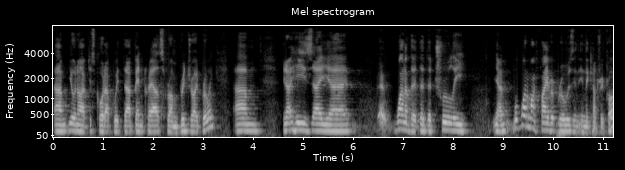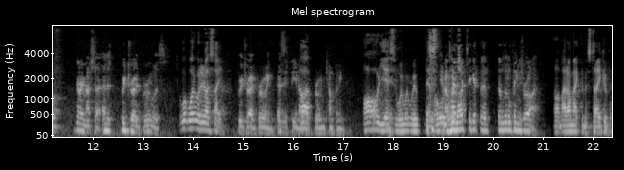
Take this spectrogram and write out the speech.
Um, you and I have just caught up with uh, Ben Kraus from Bridge Road Brewing. Um, you know, he's a uh, one of the, the, the, truly, you know, one of my favourite brewers in, in the country, Prof. Very much so, and it's Bridge Road Brewers. What, what, what did I say? Bridge Road Brewing, as if you know, uh, a brewing company. Oh yes, we, we, we, yeah, just, you know, we like to get the, the little things right. Oh mate, I make the mistake of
